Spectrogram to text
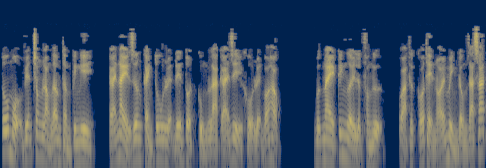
tô mộ viễn trong lòng âm thầm kinh nghi, cái này dương cảnh tu luyện đến tột cùng là cái gì khổ luyện võ học? Vực này kinh người lực phòng ngự, quả thực có thể nói mình đồng giá sát.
